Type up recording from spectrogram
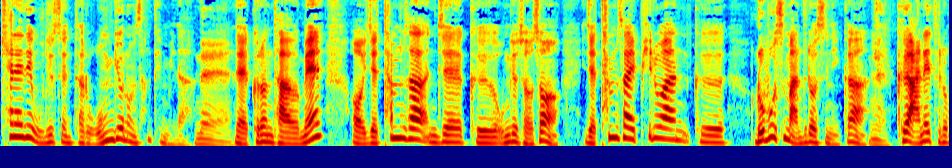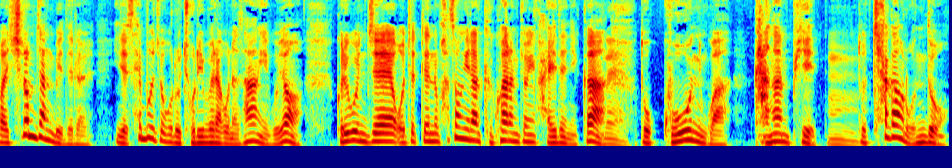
케네디 우주 센터로 옮겨 놓은 상태입니다. 네. 네. 그런 다음에 어 이제 탐사 이제 그 옮겨져서 이제 탐사에 필요한 그 로봇을 만들었으니까 네. 그 안에 들어갈 실험 장비들을 이제 세부적으로 조립을 하고 있는 상황이고요. 그리고 이제 어쨌든 화성이란 극한 환경에 가야 되니까 네. 또 고온과 강한 빛, 음. 또 차가운 온도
